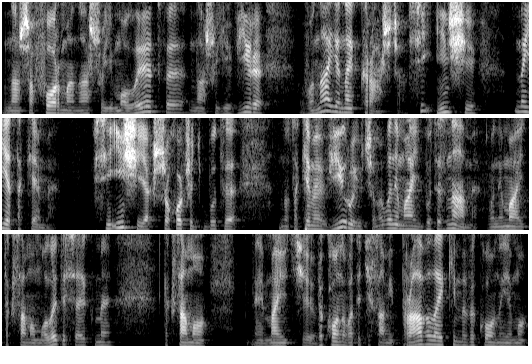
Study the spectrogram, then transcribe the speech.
наша форма нашої молитви, нашої віри, вона є найкраща. Всі інші не є такими. Всі інші, якщо хочуть бути ну, такими віруючими, вони мають бути з нами. Вони мають так само молитися, як ми, так само е, мають виконувати ті самі правила, які ми виконуємо.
